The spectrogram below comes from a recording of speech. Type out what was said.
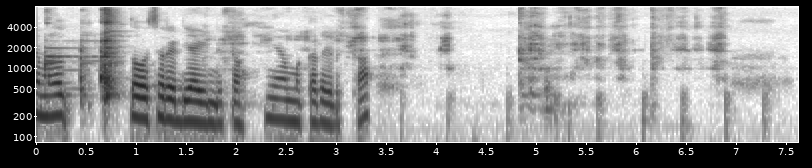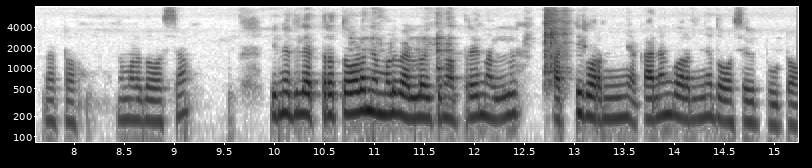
നമ്മൾ ദോശ റെഡി ആയിട്ടുണ്ട് കേട്ടോ. ഇനി നമുക്കത് എടുക്കാം. കേട്ടോ നമ്മൾ ദോശ. പിന്നെ ഇതിൽ എത്രത്തോളം നമ്മൾ വെള്ളം ഒഴിക്കുന്നു അത്രയും നല്ല കട്ടി കുറഞ്ഞ കനം കുറഞ്ഞ ദോശ കിട്ടും കേട്ടോ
